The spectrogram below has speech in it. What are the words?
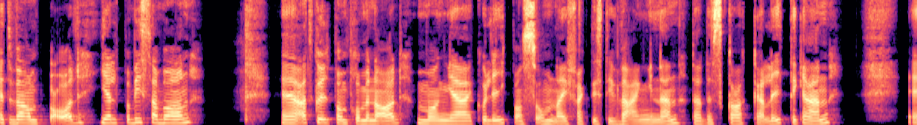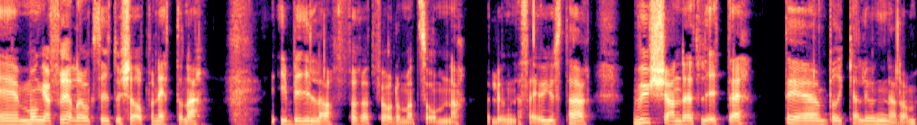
Ett varmt bad hjälper vissa barn. Eh, att gå ut på en promenad. Många kolikbarn somnar ju faktiskt i vagnen där det skakar lite grann. Eh, många föräldrar är också ute och kör på nätterna i bilar för att få dem att somna och lugna sig. Och just det här vyschandet lite, det brukar lugna dem.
